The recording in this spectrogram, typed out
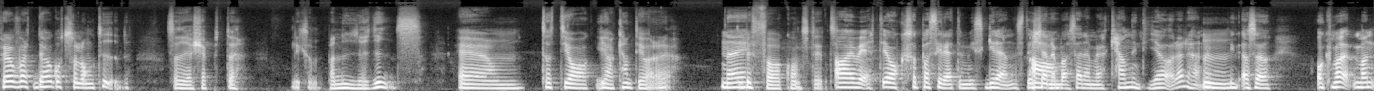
För det har, varit, det har gått så lång tid sedan jag köpte liksom, ett par nya jeans. Ehm, så att jag, jag kan inte göra det. Det Nej. blir för konstigt. Ja, jag vet. Jag har också passerat en viss gräns. Det Ja. Mm. känner bara så här, nej, men jag kan inte göra det här nu. Alltså, och man, man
